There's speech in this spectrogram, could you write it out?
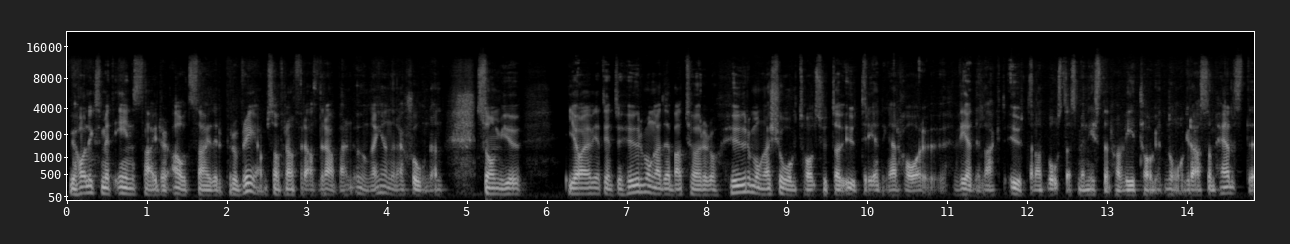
Vi har liksom ett insider-outsider-problem som framförallt drabbar den unga generationen som ju Ja, jag vet inte hur många debattörer och hur många tjogtals utav utredningar har vederlagt utan att bostadsministern har vidtagit några som helst eh,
